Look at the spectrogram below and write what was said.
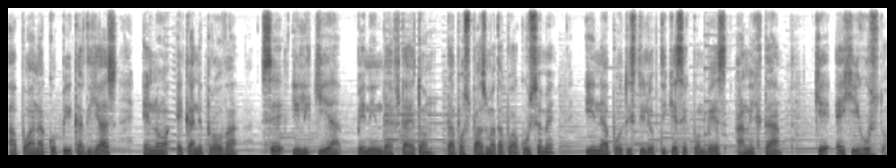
από ανακοπή καρδιάς ενώ έκανε πρόβα σε ηλικία 57 ετών. Τα αποσπάσματα που ακούσαμε είναι από τις τηλεοπτικές εκπομπές ανοιχτά και έχει γούστο.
